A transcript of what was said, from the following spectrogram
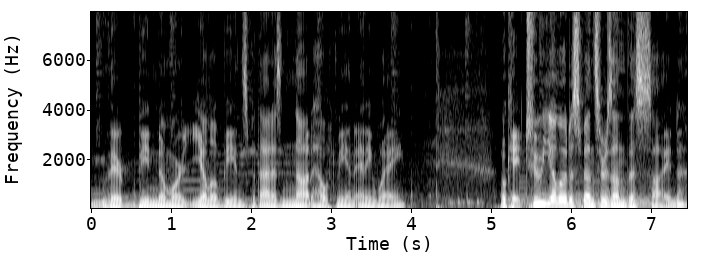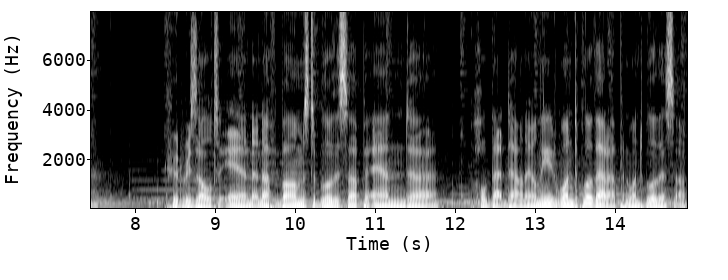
there be no more yellow beans, but that has not helped me in any way. Okay, two yellow dispensers on this side could result in enough bombs to blow this up and uh, hold that down. I only need one to blow that up and one to blow this up.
